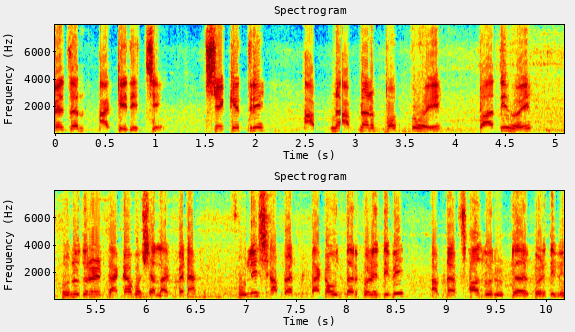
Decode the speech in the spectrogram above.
বেতন আটকিয়ে দিচ্ছে। সেক্ষেত্রে আপনার আপনার পক্ষ হয়ে, বাদী হয়ে কোনো ধরনের টাকা পয়সা লাগবে না। পুলিশ আপনার টাকা উদ্ধার করে দিবে, আপনার ফাস্টফুড উদ্ধার করে দিবে।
